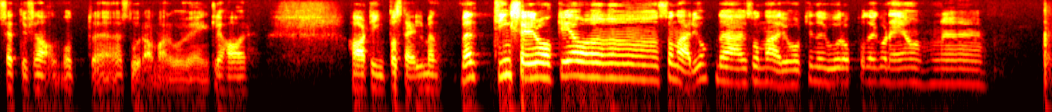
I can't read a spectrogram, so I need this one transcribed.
sjette finalen mot Storhamar hvor vi egentlig har, har ting på stell. Men, men ting skjer i hockey, og sånn er det jo. Det er jo sånn er jo hockey. Det går opp og det går ned. Og, eh,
